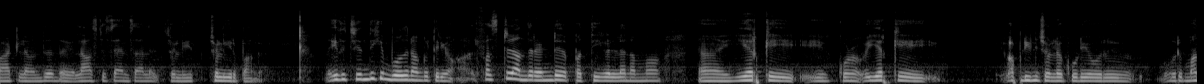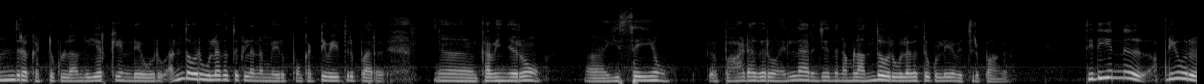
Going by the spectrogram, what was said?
பாட்டில் வந்து அந்த லாஸ்ட் சான்ஸால் சொல்லி சொல்லியிருப்பாங்க. இது சிந்திக்கும் போது நமக்கு தெரியும். ஃபஸ்ட்டு அந்த ரெண்டு பத்திகளில் நம்ம இயற்கை இயற்கை அப்படின்னு சொல்லக்கூடிய ஒரு ஒரு மந்திர கட்டுக்குள்ளே அந்த இயற்கையினுடைய ஒரு அந்த ஒரு உலகத்துக்குள்ளே நம்ம இருப்போம். கட்டி வைத்திருப்பார். கவிஞரும் இசையும் பாடகரும் எல்லாரும் சேர்ந்து நம்மளை அந்த ஒரு உலகத்துக்குள்ளேயே வச்சுருப்பாங்க. திடீர்னு அப்படியே ஒரு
